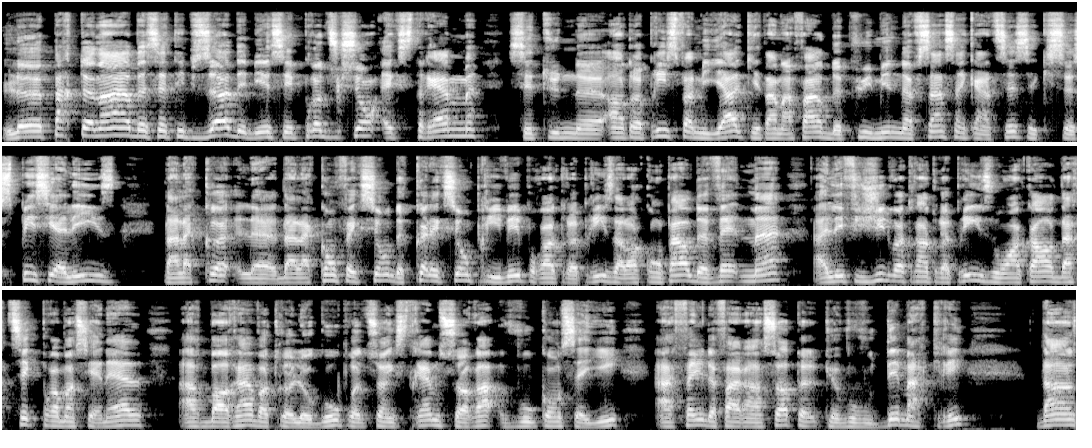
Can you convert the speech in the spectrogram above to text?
Le partenaire de cet épisode, eh bien, c'est Production Extrême. C'est une euh, entreprise familiale qui est en affaires depuis 1956 et qui se spécialise dans la, confection de collections privées pour entreprises. Alors qu'on parle de vêtements à l'effigie de votre entreprise ou encore d'articles promotionnels arborant votre logo, Production Extrême saura vous conseiller afin de faire en sorte que vous vous démarquerez Dans,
